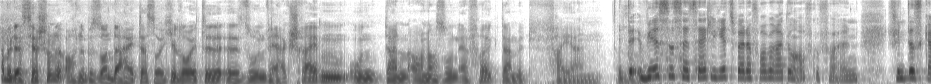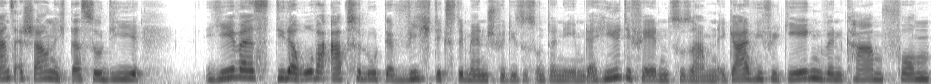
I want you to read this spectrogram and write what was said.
Aber das ist ja schon auch eine Besonderheit, dass solche Leute äh, so ein Werk schreiben und dann auch noch so einen Erfolg damit feiern. Also Mir ist das tatsächlich jetzt bei der Vorbereitung aufgefallen. Ich finde das ganz erstaunlich, dass so die, jeweils Diderot war absolut der wichtigste Mensch für dieses Unternehmen. Der hielt die Fäden zusammen, egal wie viel Gegenwind kam vom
